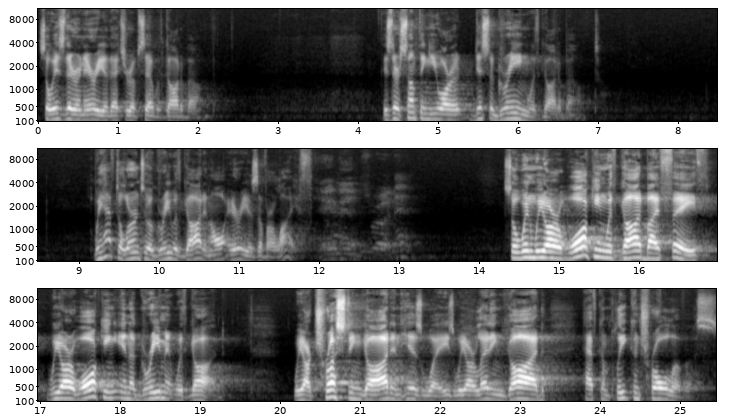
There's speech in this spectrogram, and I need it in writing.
So, is there an area that you're upset with God about? Is there something you are disagreeing with God about? We have to learn to agree with God in all areas of our life. Amen. So, when we are walking with God by faith, we are walking in agreement with God. We are trusting God in His ways. We are letting God have complete control of us.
